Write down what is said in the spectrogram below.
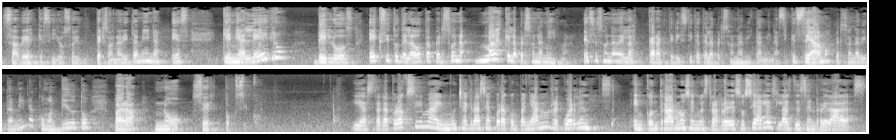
saber que si yo soy persona vitamina, es que me alegro de los éxitos de la otra persona más que la persona misma. Esa es una de las características de la persona vitamina. Así que seamos persona vitamina como antídoto para no ser tóxico. Y hasta la próxima y muchas gracias por acompañarnos. Recuerden encontrarnos en nuestras redes sociales, Las Desenredadas.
